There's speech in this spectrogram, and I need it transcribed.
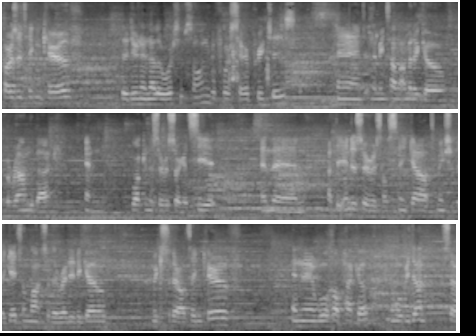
cars are taken care of. They're doing another worship song before Sarah preaches. And in the meantime, I'm gonna go around the back and walk into service so I can see it. And then at the end of service, I'll sneak out to make sure the gate's unlocked so they're ready to go. Make sure they're all taken care of. And then we'll help pack up and we'll be done. So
